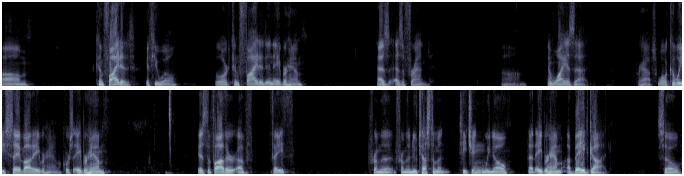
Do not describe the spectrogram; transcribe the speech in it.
um, confided, if you will, the Lord confided in Abraham as, as a friend. Um, and why is that? Perhaps. What could we say about Abraham? Of course, Abraham is the father of faith. From the, from the New Testament teaching, we know that Abraham obeyed God. So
